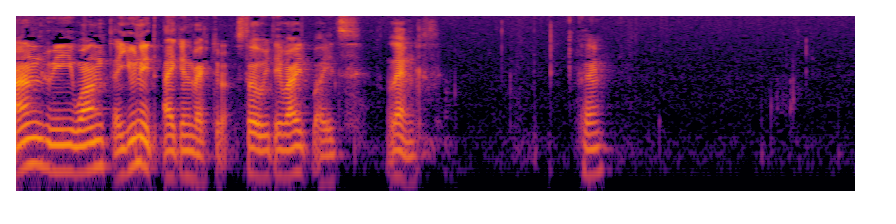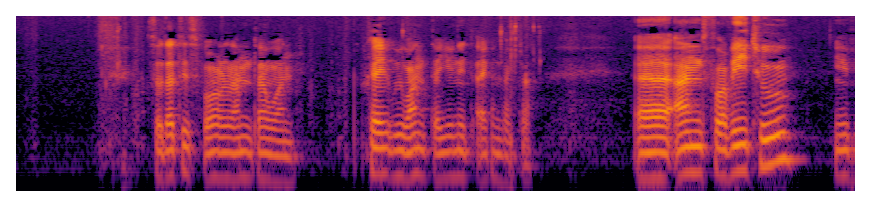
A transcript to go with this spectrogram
and we want a unit eigenvector. So we divide by its length. Okay. So that is for lambda 1 okay we want a unit eigenvector. Uh, and for v2 if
